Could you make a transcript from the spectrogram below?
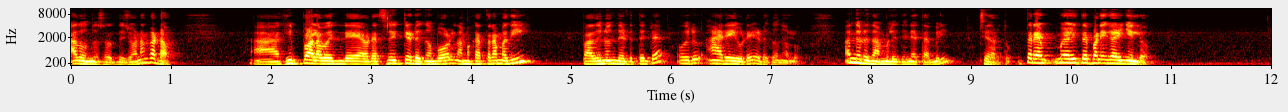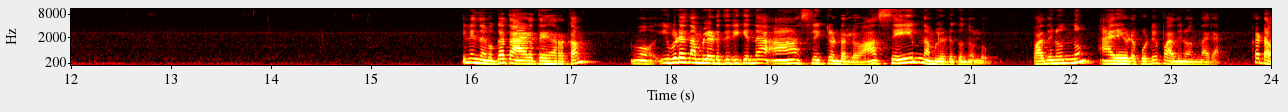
അതൊന്ന് ശ്രദ്ധിച്ചോണം കേട്ടോ. ഹിപ്പ് അളവിന്റെ അവിടെ സ്ലിറ്റ് എടുക്കുമ്പോൾ നമുക്ക് അത്ര മതി? പതിനൊന്ന് എടുത്തിട്ട് ഒരു അരയുടെ എടുക്കുന്നുള്ളൂ. എന്നിട്ട് നമ്മൾ ഇതിനെ തമ്മിൽ ചേർത്തു. ഇത്രയും മേളത്തെ പണി കഴിഞ്ഞല്ലോ. ഇനി നമുക്ക് താഴത്തെ ഇറക്കം. ഇവിടെ നമ്മൾ എടുത്തിരിക്കുന്ന ആ സ്ലിറ്റ് ഉണ്ടല്ലോ ആ സെയിം നമ്മൾ എടുക്കുന്നുള്ളൂ. പതിനൊന്നും അരയുടെ കൂട്ടി പതിനൊന്നര. കേട്ടോ?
